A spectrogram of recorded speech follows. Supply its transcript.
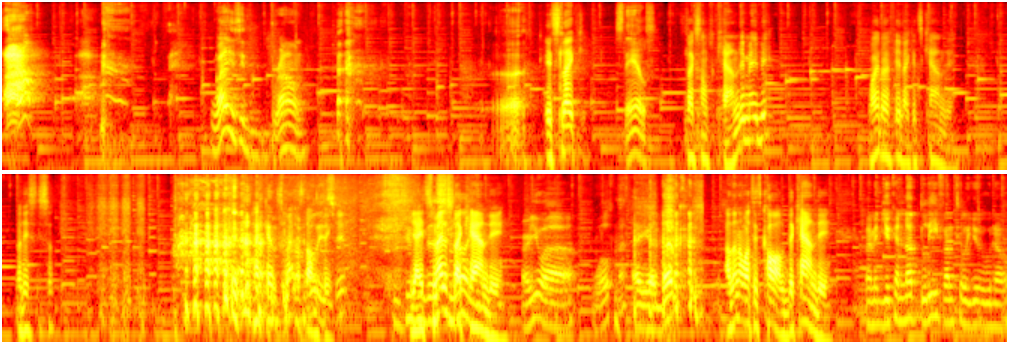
Ah! Ah! Why is it brown? Uh, it's like Snails. like some candy, maybe. Why do I feel like it's candy? But it's so. I can smell something. Yeah, it smells like candy. Are you a wolf man? Are you a duck? I don't know what it's called. The candy. I mean, you cannot leave until you know.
